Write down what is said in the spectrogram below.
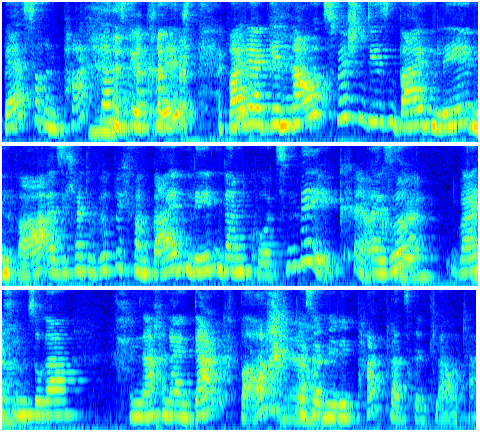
besseren Parkplatz gekriegt, weil der genau zwischen diesen beiden Läden war. Also ich hatte wirklich von beiden Läden dann einen kurzen Weg. Ja, also cool. war ich ja. ihm sogar im Nachhinein dankbar, ja. dass er mir den Parkplatz geklaut hat.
